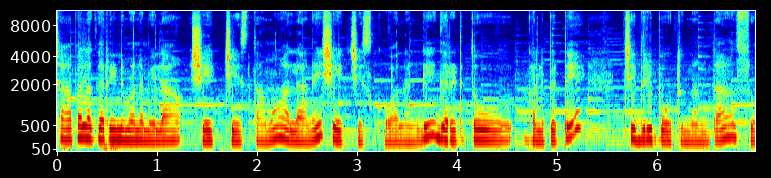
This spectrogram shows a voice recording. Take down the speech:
చేపల కర్రీని మనం ఎలా షేక్ చేస్తామో అలానే షేక్ చేసుకోవాలండి. గరిటతో కలిపితే చెదిరిపోతుందంతా. సో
